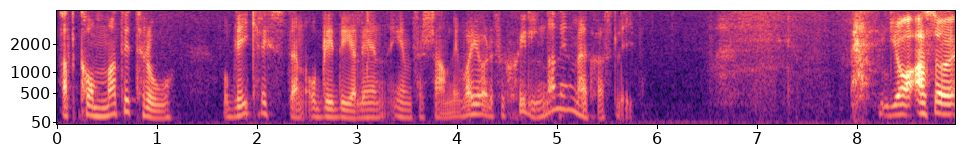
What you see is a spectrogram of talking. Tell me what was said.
att komma till tro att bli kristen och bli del i en, i en församling? Vad gör det för skillnad i en människas liv? Ja, alltså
